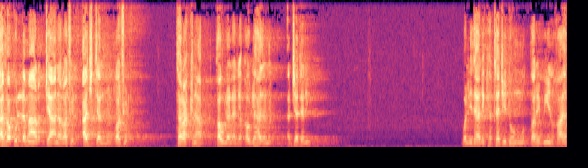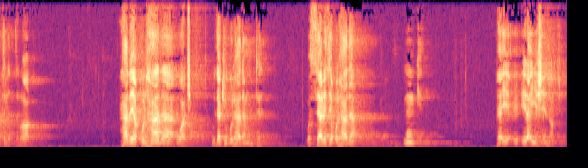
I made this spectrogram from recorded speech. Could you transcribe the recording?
أفكلما جاءنا رجل أجدل من رجل تركنا قولنا لقول هذا الجدلي؟ ولذلك تجدهم مضطربين غاية الاضطراب. هذا يقول هذا واجب. وذاك يقول هذا ممتنع. والثالث يقول هذا ممكن. إلى أي شيء نرجع؟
